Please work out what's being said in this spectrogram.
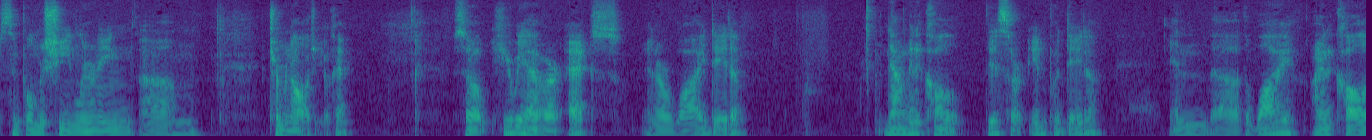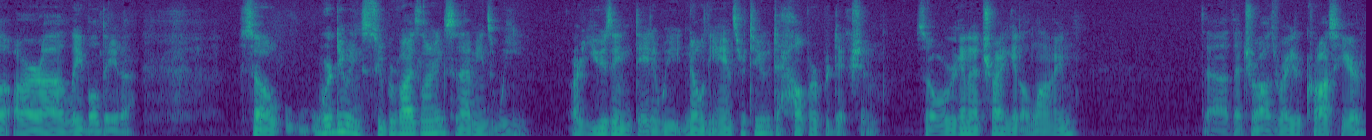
simple machine learning um, terminology, okay? So here we have our X and our Y data. Now I'm going to call this our input data and uh, the Y I'm going to call our uh, label data. So we're doing supervised learning, so that means we are using data we know the answer to to help our prediction. So we're going to try and get a line uh, that draws right across here.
